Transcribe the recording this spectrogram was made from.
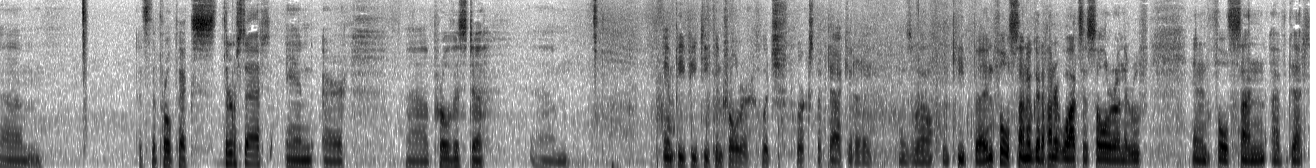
Um, it's the Propex thermostat and our uh, ProVista um, MPPT controller, which works spectacularly as well. We keep uh, in full sun. I've got 100 watts of solar on the roof, and in full sun, I've got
